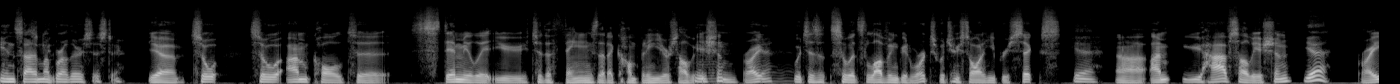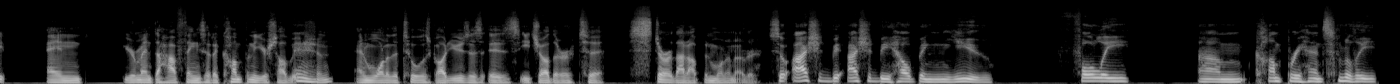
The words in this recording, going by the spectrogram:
inside of my good. brother or sister. Yeah. So so I'm called to stimulate you to the things that accompany your salvation, Mhm. right? Yeah, yeah. Which is so it's love and good works, which we saw in Hebrews six. Yeah, Uh, I'm you have salvation, yeah, right? And you're meant to have things that accompany your salvation. And one of the tools God uses is each other to stir that up in one another. So I should be I should be helping you fully, um, comprehensively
